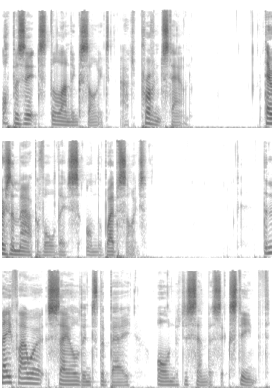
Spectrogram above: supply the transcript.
opposite the landing site at Provincetown. There is a map of all this on the website. The Mayflower sailed into the bay on December 16th,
